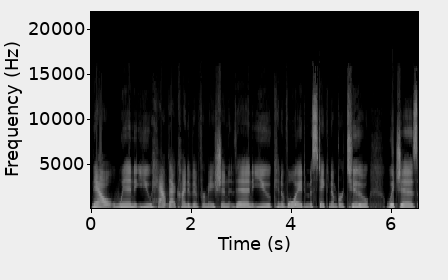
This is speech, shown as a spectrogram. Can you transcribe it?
now when you have that kind of information then you can avoid mistake number two which is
